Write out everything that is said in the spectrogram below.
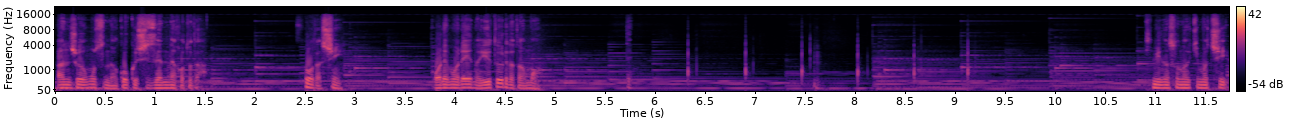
感情を持つのはごく自然なことだ。そうだ、シン。俺も例の言う通りだと思う。君のその気持ち、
